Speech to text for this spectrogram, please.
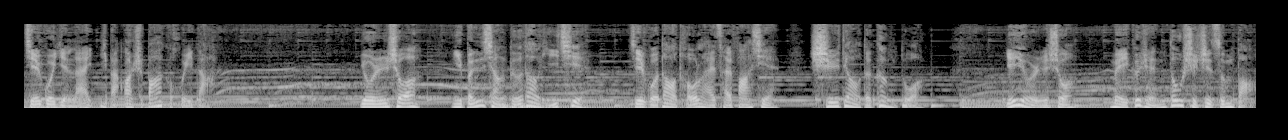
结果引来一百二十八个回答。有人说：“你本想得到一切，结果到头来才发现失掉的更多。”也有人说：“每个人都是至尊宝，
